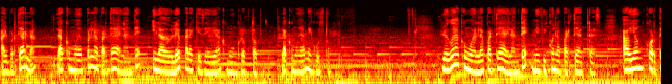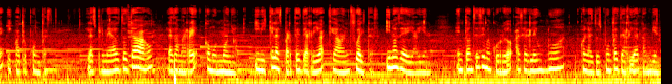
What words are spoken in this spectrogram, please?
Al voltearla, la acomodé por la parte de adelante y la doblé para que se vea como un crop top. La acomodé a mi gusto. Luego de acomodar la parte de adelante, me fui con la parte de atrás. Había un corte y cuatro puntas. Las primeras dos de abajo las amarré como un moño y vi que las partes de arriba quedaban sueltas y no se veía bien. Entonces se me ocurrió hacerle un nudo con las dos puntas de arriba también.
